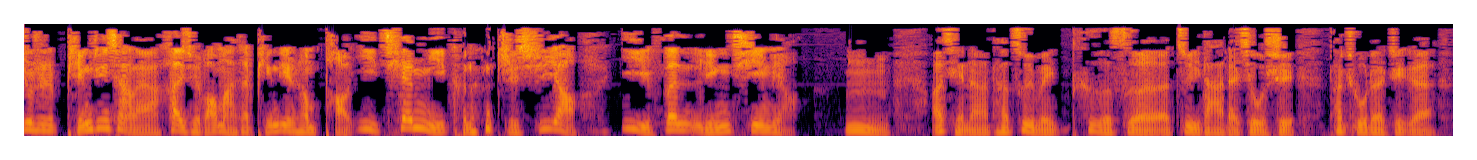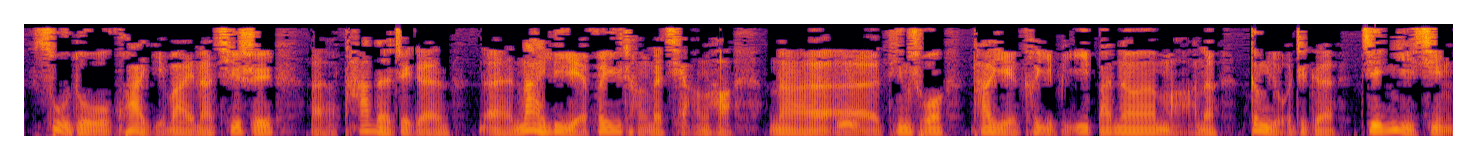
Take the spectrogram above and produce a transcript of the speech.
就是平均下来啊，汗血宝马在平地上跑一千米，可能只需要一分零七秒。嗯，而且呢，它最为特色最大的就是它除了这个速度快以外呢，其实呃它的这个呃耐力也非常的强哈。那呃听说它也可以比一般的马呢更有这个坚毅性。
